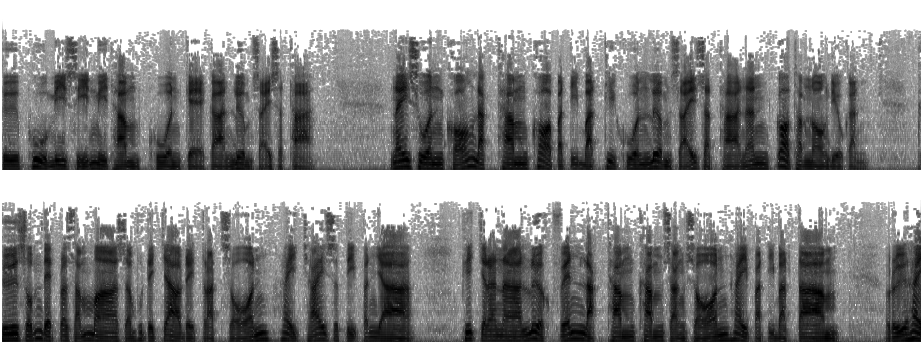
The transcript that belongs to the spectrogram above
คือผู้มีศีลมีธรรมควรแก่การเลื่อมใสศรัทธา ในส่วนของหลักธรรมข้อปฏิบัติที่ควรเลื่อมใสศรัทธานั้นก็ทำนองเดียวกัน คือสมเด็จพระสัมมาสัมพุทธเจ้าได้ตรัสสอนให้ใช้สติปัญญา พิจารณาเลือกเฟ้นหลักธรรมคำสั่งสอนให้ปฏิบัติตาม หรือให้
